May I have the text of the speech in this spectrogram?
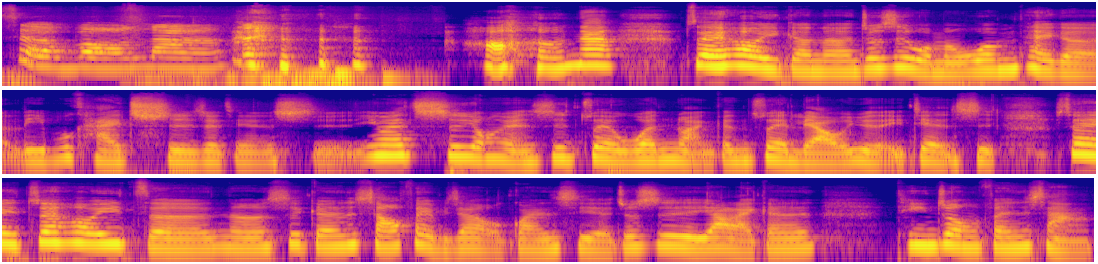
什么啦？好，那最后一个呢，就是我们 warm take 离不开吃这件事，因为吃永远是最温暖跟最疗愈的一件事，所以最后一则呢是跟消费比较有关系的，就是要来跟听众分享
